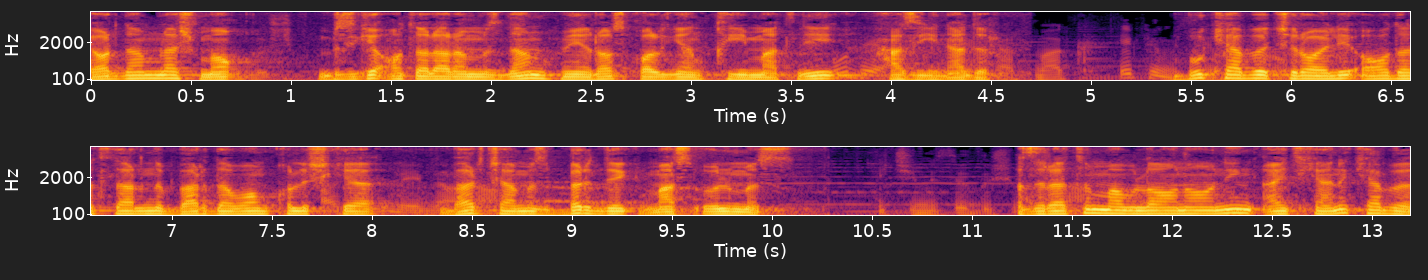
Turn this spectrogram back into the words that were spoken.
yordamlashmoq bizga otalarimizdan meros qolgan qiymatli xazinadir. bu kabi chiroyli odatlarni bardavom qilishga barchamiz birdek mas'ulmiz içimizi dışımızı hazrati mavlononing aytgani kabi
